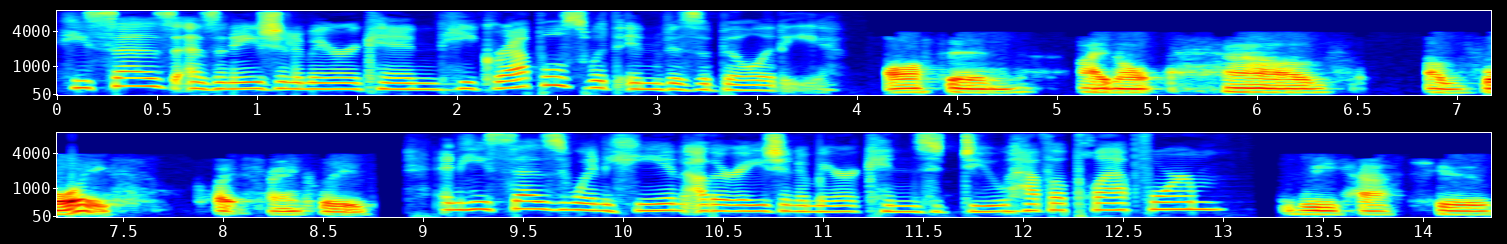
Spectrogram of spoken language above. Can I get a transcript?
He says, as an Asian American, he grapples with invisibility. Often I don't have a voice, quite frankly. And he says when he and other Asian Americans do have a platform, we have to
